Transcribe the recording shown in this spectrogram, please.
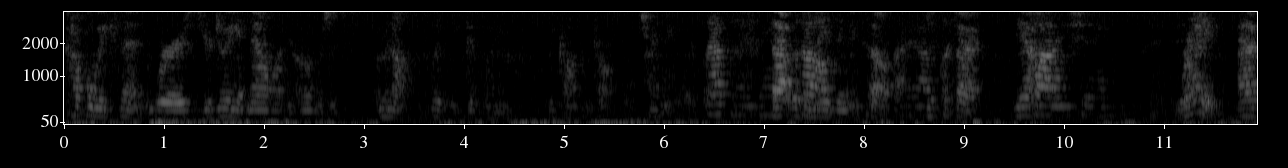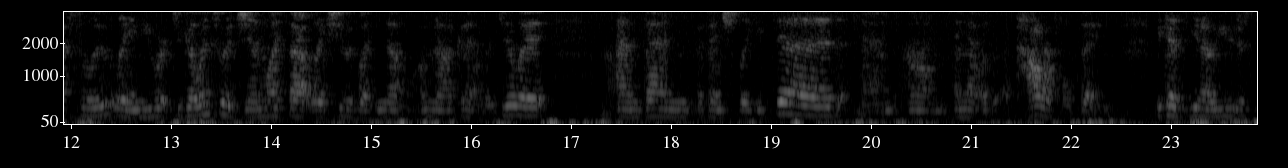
a couple weeks in. Whereas you're doing it now on your own, which is I mean not completely because I mean week on week off we'll train Right. together. But That's amazing. that was amazing in itself. Just the fact, yeah. body shame. Right, absolutely. And you were to go into a gym like that, like she was like, No, I'm not gonna ever do it and then eventually you did and um, and that was a powerful thing because you know you just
